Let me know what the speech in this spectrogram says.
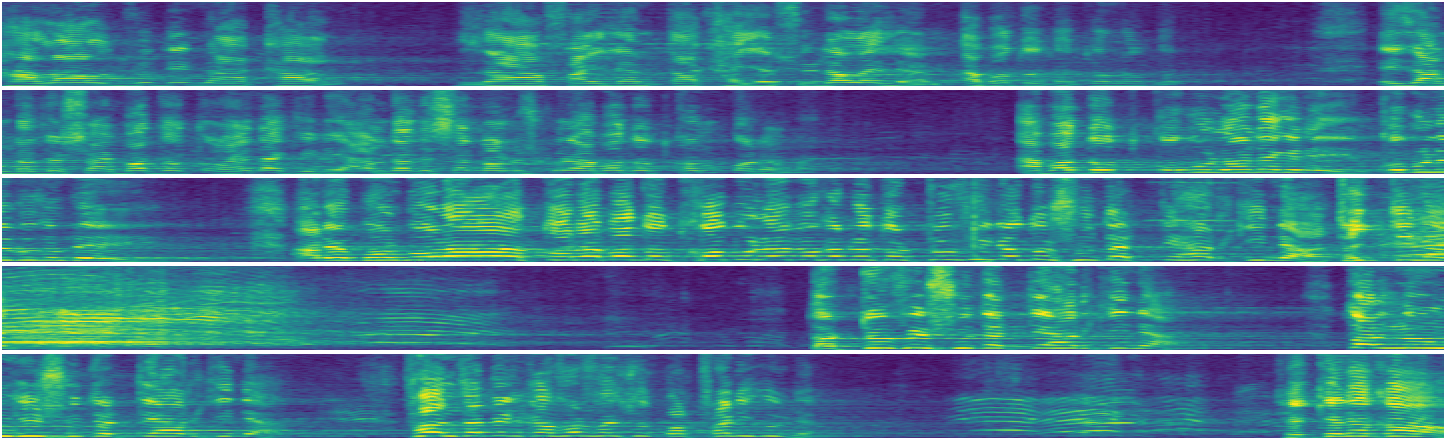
হালাল যদি না খান যা ফাইলেন তা খাইয়া সুইরা লাইলেন আপাতত তো না তো এই যে আমরা দেশে আবাদত হয় না কিরে আমরা দেশের মানুষ কোনো আবাদত কম করে না। আবাদত কবুল হয় না কিরে কবুল হইব কেমনে? আরে বলব না তোর আবাদত কবুল হইব কেমনে? তোর টুফিটা তো সুদের টেহার কিনা, ঠিক কিনা? তোর টুফি সুদের টেহার কিনা? তোর লুঙ্গি সুদের টেহার কিনা? পাঞ্জাবির কাপড় পাইছ, বাটফাড়ি কইনা ঠিক কিনা কাও?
